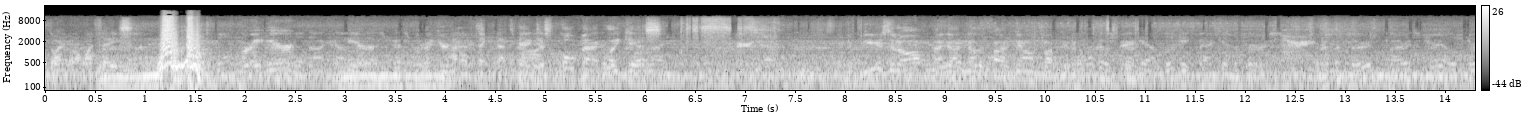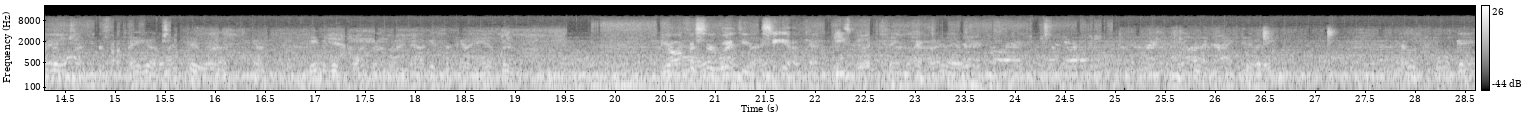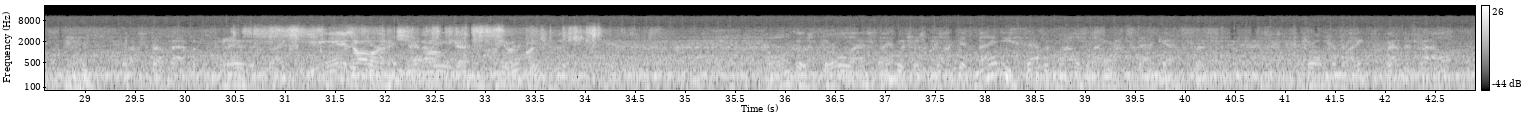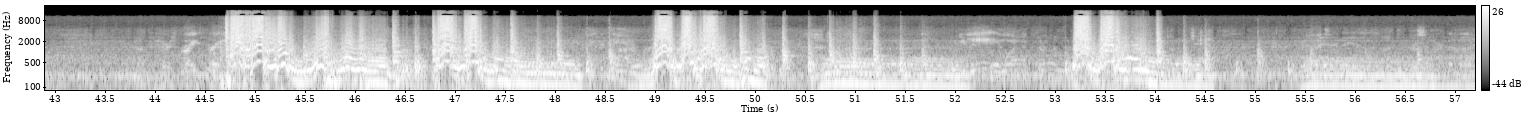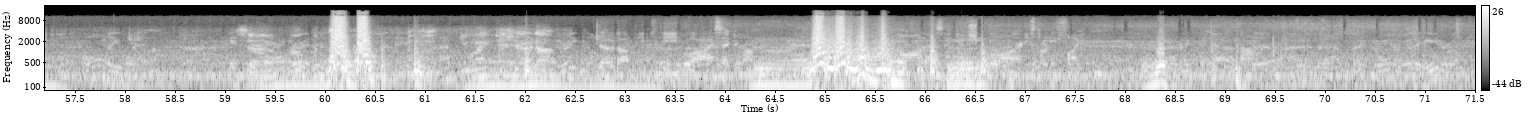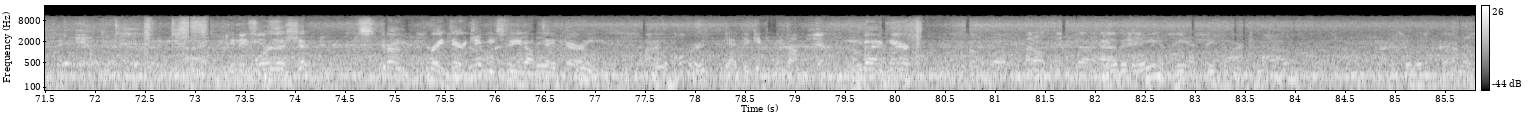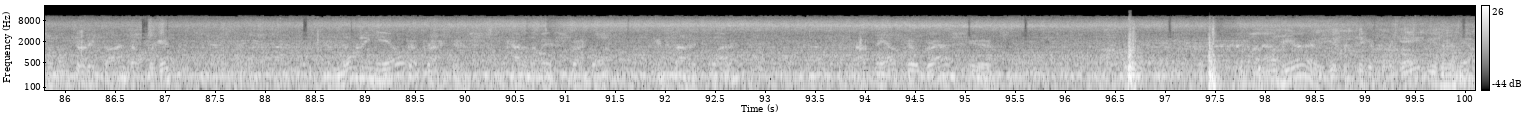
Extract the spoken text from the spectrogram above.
Don't on my face. Right here. Here. I don't think that's Okay, just pull back like this. There you go. If you use it all, I got another five gallon bucket. Broncos struck out looking back in the first. In the third, Pirates trail three to one. There you go. I'd like to uh, even just wondering right now, get some kind of answer. The officer with you, is he okay? He's good. Same like right there. A lot of activity. That was a full game. A lot of stuff happened. And there's a strike. You can use all of it, you know, okay. Broncos throw last night, which was clocked at 97 miles an hour on Statcast. But throw from right, grounded foul. Not the first Great, base. I'll take care of Yeah, they get cleaned up. Yeah, I'm back here. I don't think that happened. The other day at the SD Park tomorrow. So this car is a 135, don't forget. Morning yoga practice. Kind of the nice struggle. Inside flat. Out in the outfield grass here. Come on out here and get the ticket for the game. Either in the outfield.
